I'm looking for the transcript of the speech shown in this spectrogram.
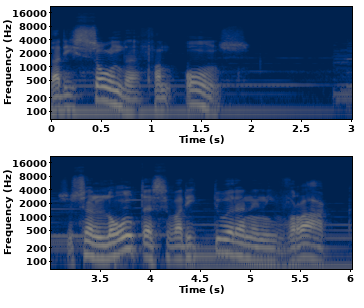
dat die sonde van ons soos 'n lont is wat die toren en die wraak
